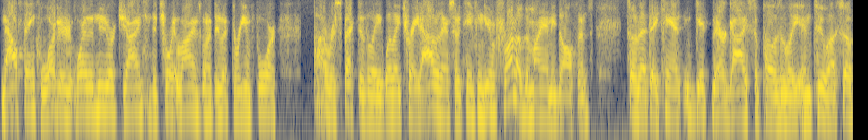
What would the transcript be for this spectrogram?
Now think what are what are the New York Giants and Detroit Lions going to do at three and four, uh, respectively? Will they trade out of there so a team can get in front of the Miami Dolphins? So that they can't get their guys supposedly into us. So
